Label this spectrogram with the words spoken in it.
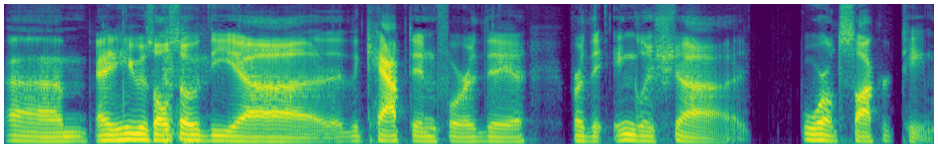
um, and he was also the uh, the captain for the for the English uh, World Soccer team.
